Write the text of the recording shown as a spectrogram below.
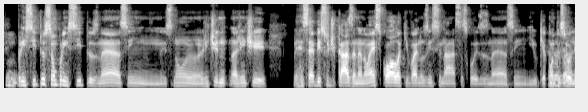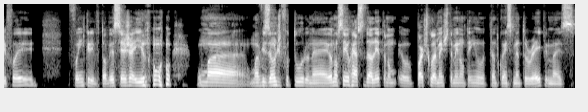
Sim. Princípios são princípios, né? Assim, isso não. A gente. A gente recebe isso de casa, né? Não é a escola que vai nos ensinar essas coisas, né? Assim, e o que é aconteceu é ali foi foi incrível. Talvez seja aí uma, uma visão de futuro, né? Eu não sei o resto da letra, não, eu particularmente também não tenho tanto conhecimento do rape, mas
